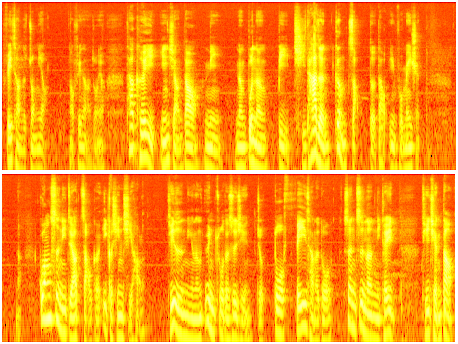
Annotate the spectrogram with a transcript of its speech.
非常的重要啊，非常的重要，它可以影响到你能不能比其他人更早得到 information。那光是你只要找个一个星期好了，其实你能运作的事情就多非常的多，甚至呢，你可以提前到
